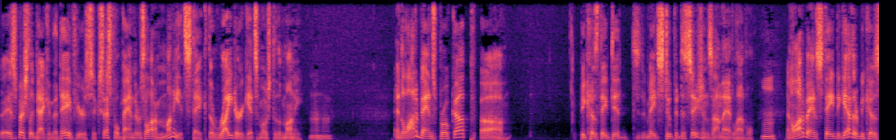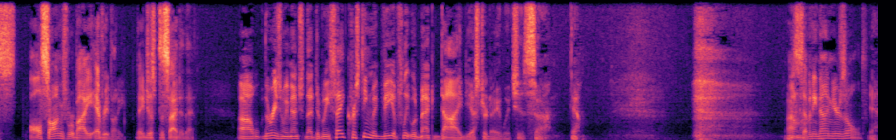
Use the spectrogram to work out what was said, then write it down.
especially back in the day, if you're a successful band, there was a lot of money at stake. The writer gets most of the money, mm-hmm. and a lot of bands broke up uh, because they did made stupid decisions on that level, Mm. and a lot of bands stayed together because all songs were by everybody. They just decided that. uh, the reason we mentioned that, did we say Christine McVie of Fleetwood Mac died yesterday? Which is, uh, yeah, I don't know. Seventy nine years old. Yeah,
